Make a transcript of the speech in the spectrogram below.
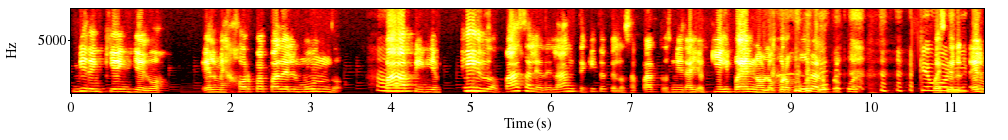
miren quién llegó, el mejor papá del mundo. Ah. Papi, bienvenido, pásale adelante, quítate los zapatos, mira, yo aquí, bueno, lo procura, lo procura. qué pues bonito. el, el,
